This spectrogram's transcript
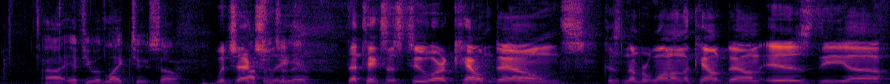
uh, if you would like to. So Which actually that takes us to our countdowns because number one on the countdown is the uh,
